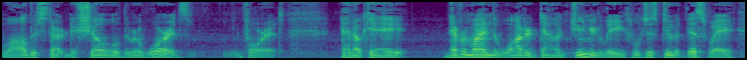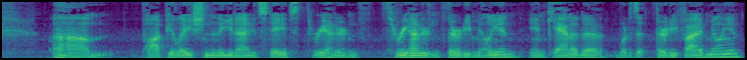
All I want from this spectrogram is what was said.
well they're starting to show the rewards for it. And okay never mind the watered down junior leagues we'll just do it this way. Um, population in the united states 300, 330 million. In canada what is it 35 million?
